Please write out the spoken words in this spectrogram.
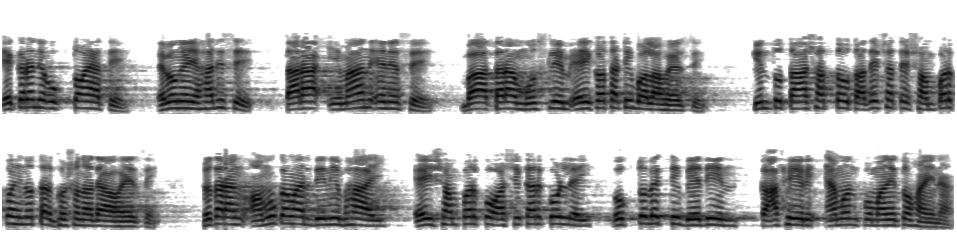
এ কারণে উক্ত আয়াতে এবং এই হাদিসে তারা ইমান এনেছে বা তারা মুসলিম এই কথাটি বলা হয়েছে। কিন্তু তা সত্ত্বেও তাদের সাথে সম্পর্কহীনতার ঘোষণা দেওয়া হয়েছে। সুতরাং অমুক আমার দিনী ভাই এই সম্পর্ক অস্বীকার করলেই উক্ত ব্যক্তি বেদিন, কাফির এমন প্রমাণিত হয় না।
